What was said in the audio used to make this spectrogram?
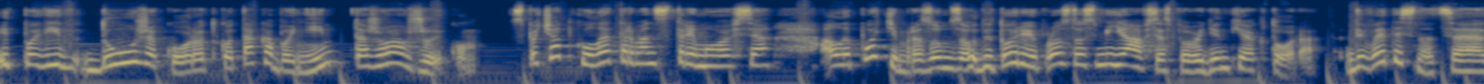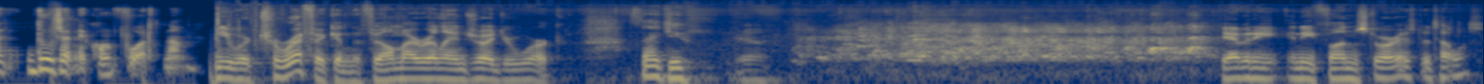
відповів дуже коротко, так або ні, та жував жуйку. Спочатку Леттермен стримувався, але потім разом з аудиторією просто сміявся з поведінки актора. Дивитись на це дуже некомфортно. You were terrific in the film. I really enjoyed your work. Thank you. Yeah. Do you have any, any fun stories to tell us?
